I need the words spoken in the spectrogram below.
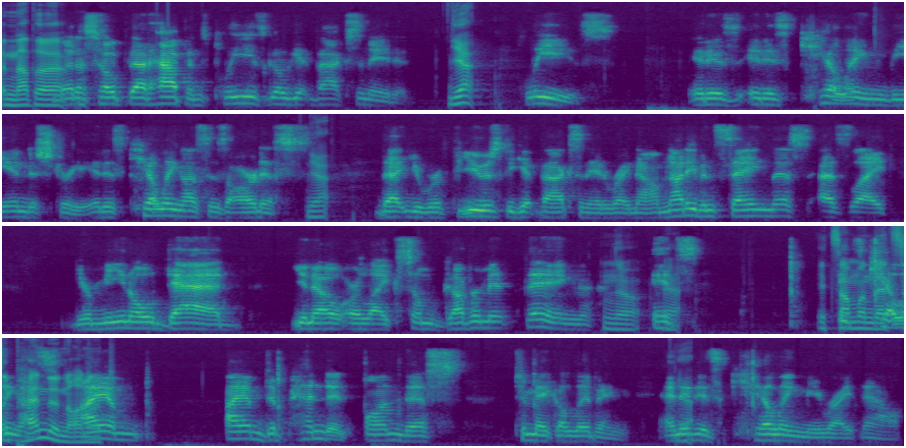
another. Let us hope that happens. Please go get vaccinated. Yeah. Please. It is it is killing the industry. It is killing us as artists. Yeah. That you refuse to get vaccinated right now. I'm not even saying this as like your mean old dad, you know, or like some government thing. No, it's yeah. it's someone it's that's dependent us. on I it. am I am dependent on this to make a living, and yeah. it is killing me right now.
